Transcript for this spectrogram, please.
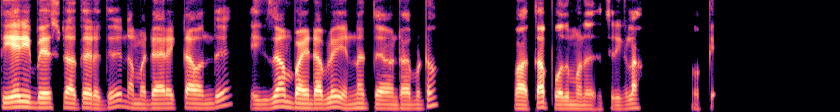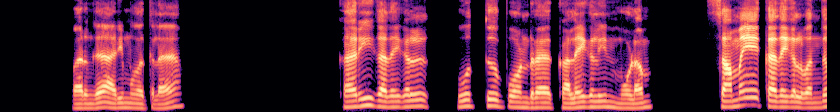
தியரி பேஸ்டாக தான் இருக்குது நம்ம டைரெக்டாக வந்து எக்ஸாம் பாயிண்ட் ஆஃப்ல என்ன தேவைன்றதை மட்டும் பார்த்தா போதுமானது சரிங்களா? ஓகே. பாருங்க அறிமுகத்தில் கரி கதைகள் கூத்து போன்ற கலைகளின் மூலம் சமய கதைகள் வந்து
